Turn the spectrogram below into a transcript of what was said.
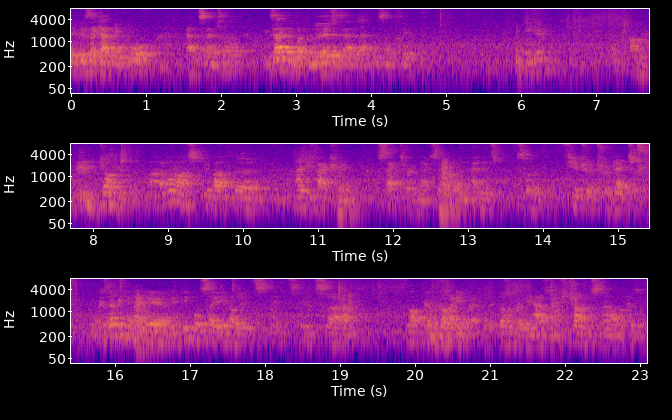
because they can't beat the war at the same time. Exactly what emerges out of that is unclear. Um, John, I want to ask you about the manufacturing sector in Mexico and, and its sort of future trajectory. Because everything I hear, I mean, people say, you know, it's, it's, it's uh, not going to go anywhere, but it doesn't really have much chance now because of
